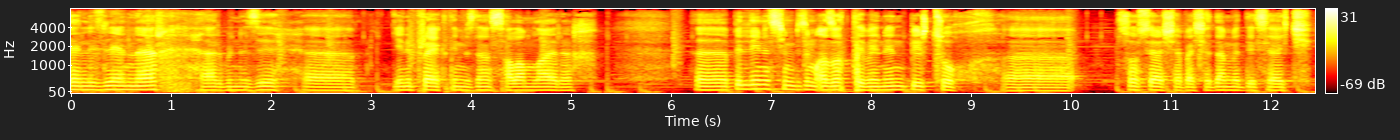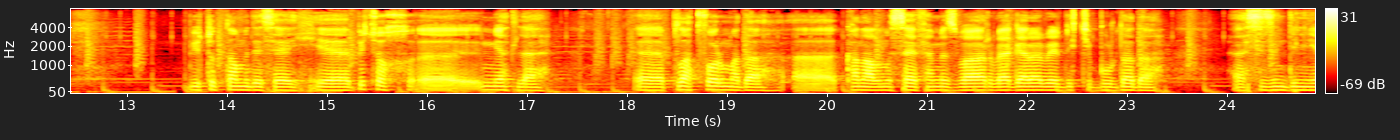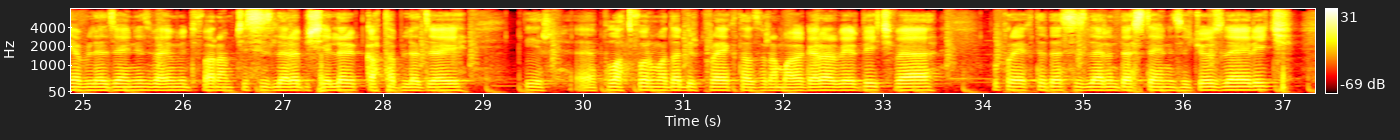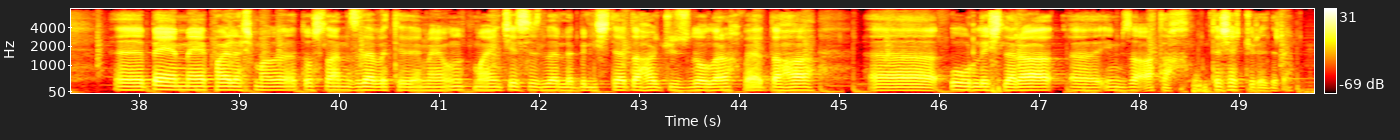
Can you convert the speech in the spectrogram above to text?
Dəyərli izləyənlər, hər birinizi ə, e, yeni proyektimizdən salamlayırıq. Ə, e, bildiyiniz kimi bizim Azad TV-nin bir çox ə, e, sosial şəbəkədənmi desək, YouTube-danmı desək, ə, bir çox ə, ümumiyyətlə ə, platformada ə, kanalımız, səhifəmiz var və qərar verdik ki, burada da ə, sizin dinləyə biləcəyiniz və ümidvaram ki, sizlərə bir şeylər qata biləcəyi bir e, platformada bir proyekt hazırlamağa qərar verdik və bu proyektdə də sizlərin dəstəyinizi gözləyirik. E, bəyənməyi, paylaşmağı, dostlarınızı dəvət etməyi unutmayın ki, sizlərlə birlikdə daha güclü olaraq və daha e, uğurlu işlərə imza ataq. Təşəkkür edirəm.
